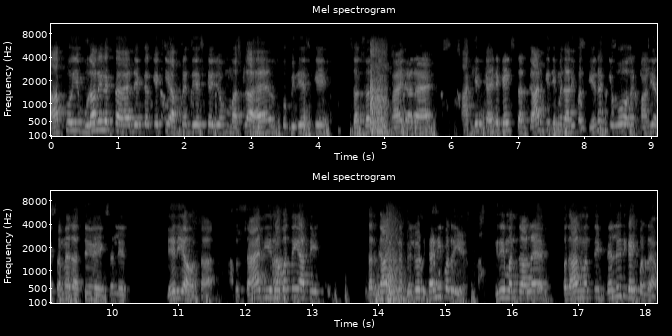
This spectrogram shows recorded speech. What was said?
आपको ये बुरा नहीं लगता है देख करके कि अपने देश के जो मसला है, उसको विदेश के संसद में उठाया जा रहा है? आखिर कहीं ना कहीं सरकार की ज़िम्मेदारी बनती है ना कि वो अगर मान लिया समय रहते हुए एक्शन ले ले लिया होता तो शायद ये नौबत नहीं आती। सरकार इसमें फेलियर दिखाई नहीं पड़ रही है। गृह मंत्रालय, प्रधानमंत्री फेल नहीं दिखाई पड़ रहा है।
